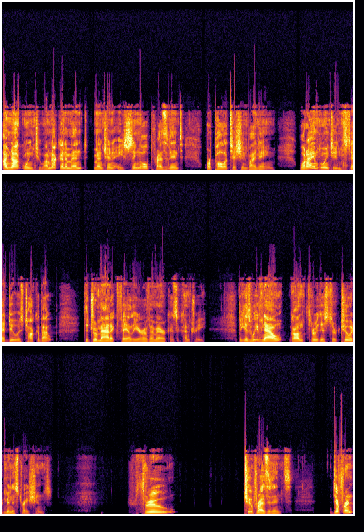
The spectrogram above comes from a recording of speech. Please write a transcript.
I'm not going to. I'm not going to men- mention a single president or politician by name. What I am going to instead do is talk about the dramatic failure of America as a country. Because we've now gone through this through two administrations through two presidents, different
